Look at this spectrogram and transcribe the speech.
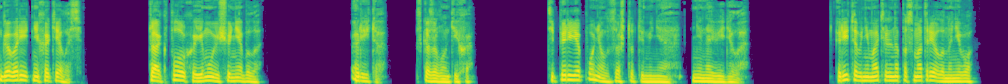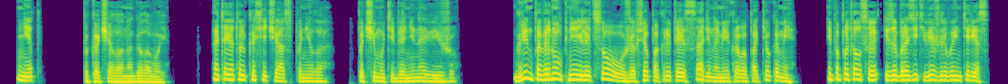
Говорить не хотелось. Так плохо ему еще не было. «Рита», — сказал он тихо, — «теперь я понял, за что ты меня ненавидела». Рита внимательно посмотрела на него. «Нет», — покачала она головой. Это я только сейчас поняла, почему тебя ненавижу. Грин повернул к ней лицо, уже все покрытое ссадинами и кровоподтеками, и попытался изобразить вежливый интерес.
